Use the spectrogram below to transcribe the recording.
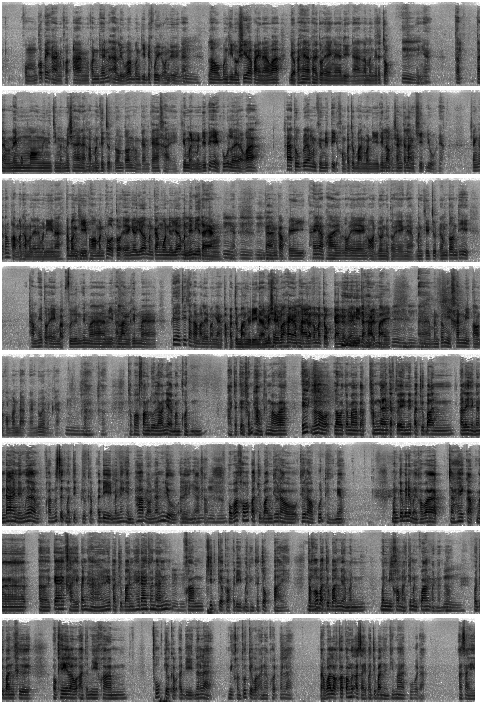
ผมก็ไปอ่านอ่านคอนเทนต์อ่านหรือว่าบางทีไปคุยกับคนอื่นนะเราบางทีเราเชื่อไปนะว่าเดี๋ยวไปให้อภัยตัวเองในอดีตนะ แล้วมันก็จะจบอืมอย่างเงี้ยแต่แต่ในมุมมองหนึ่งจริงๆ มันไม่ใช่นะครับ มันคือจุดเริ่มต้นของการแก้ไข คือเหมือนเหมือนที่พี่เอกพูดเลยอะว่า ถ้าทุกเรื่องมันคือมิติของปัจจุบันวันนี้ที่เราฉันกำลังคิดอยู่เนี่ย ฉันก็ต้องกลับมาทำอะไรในวันนี้นะ แต่บางทีพอมันโทษตัวเองเยอะๆมันกังวลเยอะๆมันไม่มีแรงอืมเนี่ยอืมอืมการกลับไปให้อภัยตัวเองอ่อนโยนกับตัวเองเนี่ยมันคือจุดเริ่มต้นที่ ทำให้ตัวเองแบบฟื้นขึ้นมา มีพลังขึ้นมา เพื่อที่จะทำอะไรบางอย่างกับปัจจุบันอยู่ดีนะ ไม่ใช่ว่าให้อภัยแล้วก็มาจบกันเดี๋ยวเรื่องนี้จะหายไปอืมอืมอ่ามันก็มีขั้นมีตอนของมันแบบนั้นด้วยเหมือนกันอืมครับครับแต่พอฟังดูแล้วเนี่ยบางคนอาจจะเกิดคำถามขึ้นมาว่า เอ๊ะแล้วเราเราจะมาแบบทำงานกับตัวเองในปัจจุบันอะไรอย่างนั้นได้ในเมื่อความรู้สึกมันติดอยู่กับอดีต มันยังเห็นภาพเหล่านั้นอยู่อะไรอย่างเงี้ยครับผมว่าคาว่าปัจจุบันที่เราที่เราพูดถึงเนี่ย มันก็ไม่ได้หมายความว่าจะให้กลับมาเอ่อแก้ไขปัญหาในปัจจุบันให้ได้เท่านั้น ความคิดเกี่ยวกับอดีตมันถึงจะจบไป แต่ข้อปัจจุบันเนี่ยมันมันมีความหมายที่มันกว้างกว่านั้นเนาะอืมปัจจุบันคือ โอเคเราอาจจะมีความทุกข์เกี่ยวกับอดีตนั่นแหละ มีความทุกข์เกี่ยวกับอนาคตนั่นแหละ แต่ว่าเราก็ต้องอาศัยปัจจุบันอย่างที่มาดพูดอะอาศัย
